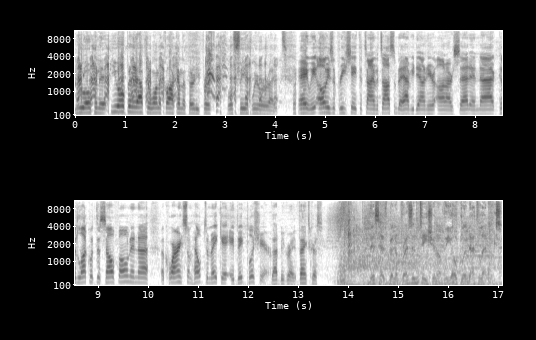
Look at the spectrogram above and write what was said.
you open it. You open it after one o'clock on the thirty first. We'll see if we were right. hey, we always appreciate the time. It's awesome to have you down here on our set, and uh, good luck with the cell phone and uh, acquiring some help to make a, a big push here. That'd be great. Thanks, Chris. This has been a presentation of the Oakland Athletics.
